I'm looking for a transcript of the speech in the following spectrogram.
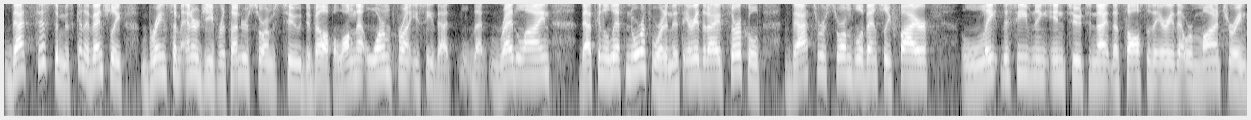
That system is going to eventually bring some energy for thunderstorms to develop. Along that warm front, you see that, that red line, that's going to lift northward. In this area that I've circled, that's where storms will eventually fire late this evening into tonight. That's also the area that we're monitoring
